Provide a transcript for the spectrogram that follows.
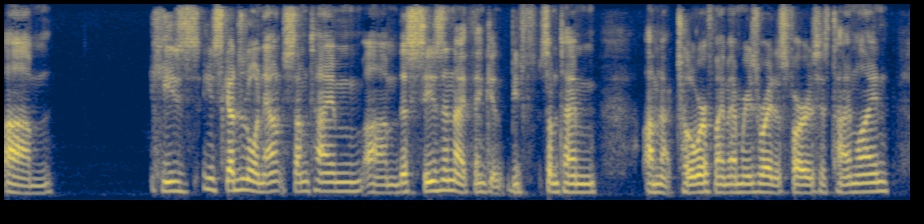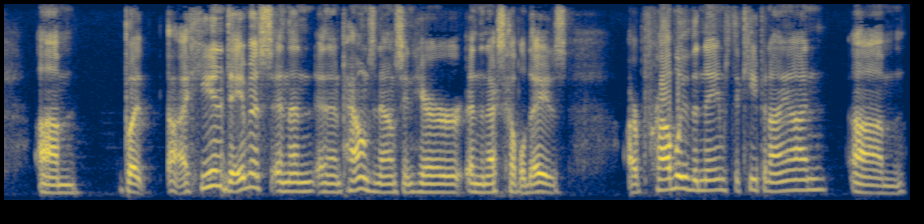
Um, he's he's scheduled to announce sometime um, this season. I think it be sometime um, in October, if my memory is right, as far as his timeline. Um, but uh, he and Davis, and then and then Pounds announcing here in the next couple days, are probably the names to keep an eye on. Um,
